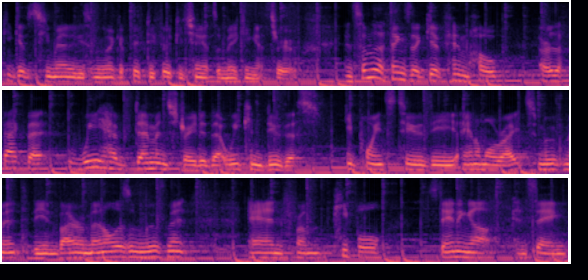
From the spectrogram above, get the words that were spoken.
He gives humanity something like a 50-50 chance of making it through. And some of the things that give him hope are the fact that we have demonstrated that we can do this. He points to the animal rights movement, the environmentalism movement, and from people standing up and saying,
